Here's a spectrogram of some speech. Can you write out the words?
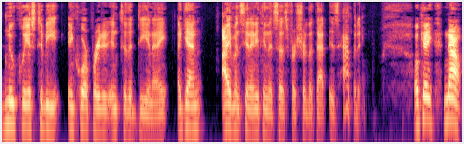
nucleus to be incorporated into the DNA? Again, I haven't seen anything that says for sure that that is happening. Okay, now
